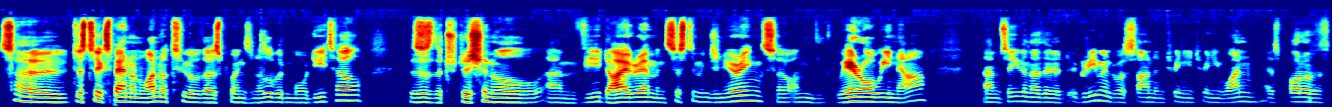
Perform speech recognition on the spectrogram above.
So, just to expand on one or two of those points in a little bit more detail, this is the traditional um, V diagram in system engineering. So, on where are we now? Um, so, even though the agreement was signed in 2021, as part of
